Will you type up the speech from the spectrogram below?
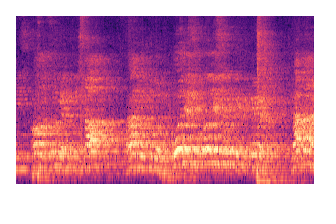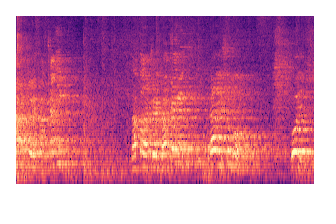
iz malo druge i stav radimo tu dobro. Ovdje su, ovdje se ruke pripremaju. Napada čovjek kapčani, napada čovjek kapčani, radi što bok. Bolje.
